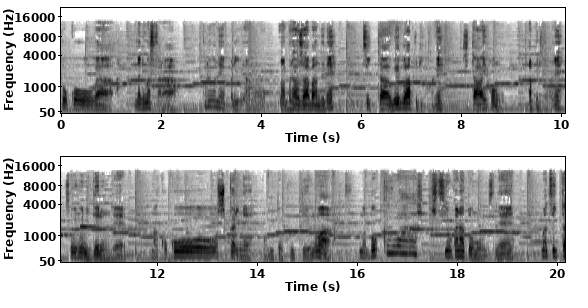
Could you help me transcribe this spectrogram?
投稿がなりますからこれはねやっぱりあの、まあ、ブラウザー版でね Twitter ウェブアプリとかね TwitterIPhone アプリとかねそういう風に出るんで、まあ、ここをしっかりね見とくっていうのは、まあ、僕は必要かなと思うんですね。まあ、Twitter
